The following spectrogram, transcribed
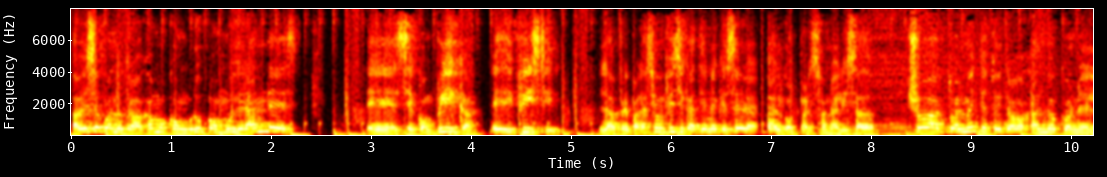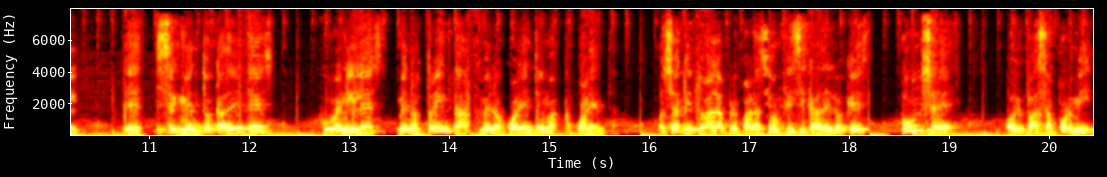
A veces cuando trabajamos con grupos muy grandes eh, se complica, es difícil. La preparación física tiene que ser algo personalizado. Yo actualmente estoy trabajando con el eh, segmento cadetes, juveniles, menos 30, menos 40 y más 40 o sea que toda la preparación física de lo que es Punce hoy pasa por mí.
